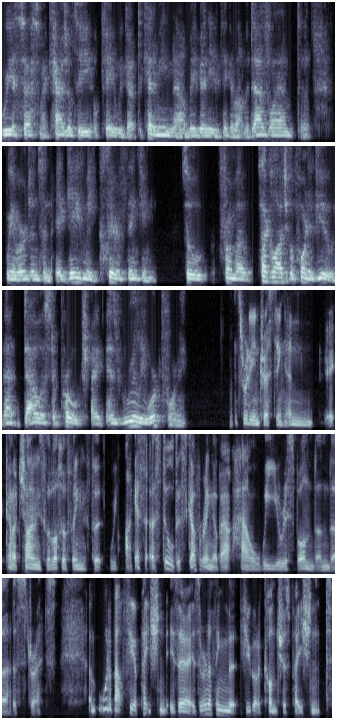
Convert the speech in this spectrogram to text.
reassess my casualty. Okay, we got the ketamine now. Maybe I need to think about midazolam to reemergence. And it gave me clear thinking so, from a psychological point of view, that Taoist approach I, has really worked for me. It's really interesting, and it kind of chimes with a lot of things that we, I guess, are still discovering about how we respond under stress. Um, what about for your patient? Is there is there anything that if you've got a conscious patient,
